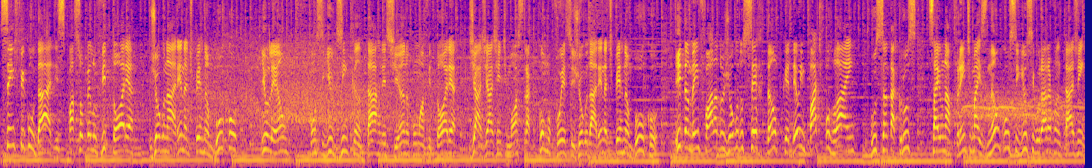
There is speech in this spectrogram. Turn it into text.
sem dificuldades. Passou pelo Vitória, jogo na Arena de Pernambuco. E o Leão conseguiu desencantar neste ano com uma vitória. Já já a gente mostra como foi esse jogo da Arena de Pernambuco. E também fala do jogo do Sertão, porque deu empate por lá, hein? O Santa Cruz saiu na frente, mas não conseguiu segurar a vantagem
